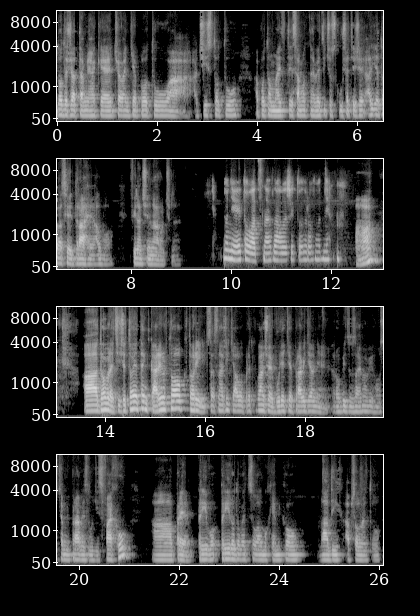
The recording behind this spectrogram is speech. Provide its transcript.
dodržať tam nejaké, čo ja viem, teplotu a, a čistotu a potom aj tie samotné veci, čo skúšate, že je to asi aj drahé alebo finančne náročné. No nie je to lacná záležitosť rozhodne. Aha. A dobre, čiže to je ten career talk, ktorý sa snažíte, alebo predpokladám, že aj budete pravidelne robiť so zaujímavými hostiami práve z ľudí z fachu a pre prírodovedcov alebo chemikov, mladých absolventov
